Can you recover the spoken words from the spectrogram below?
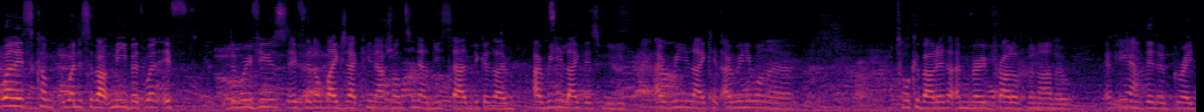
when it's com- when it's about me, but when if the reviews if they don't like Jacqueline Argentine, I'll be sad because I I really like this movie. I really like it. I really want to talk about it. I'm very proud of Bernardo. I think Yeah. he did a great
